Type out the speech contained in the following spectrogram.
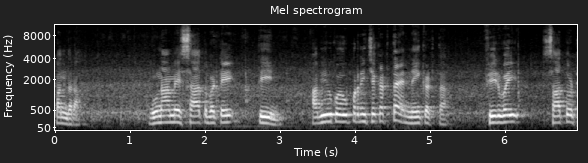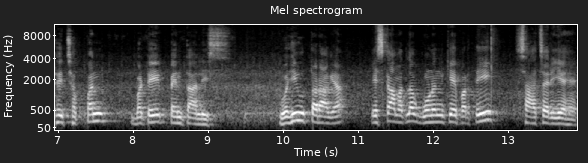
पंद्रह। गुना में सात बटे तीन। अभी भी कोई ऊपर नीचे कटता है? नहीं कटता। फिर वही सात अठे छप्पन बटे पैंतालीस। वही उत्तर आ गया। इसका मतलब गुणन के प्रति साहचर्य है।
